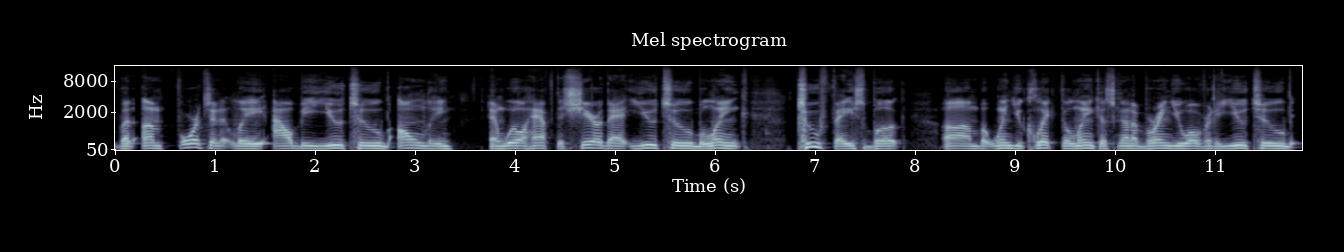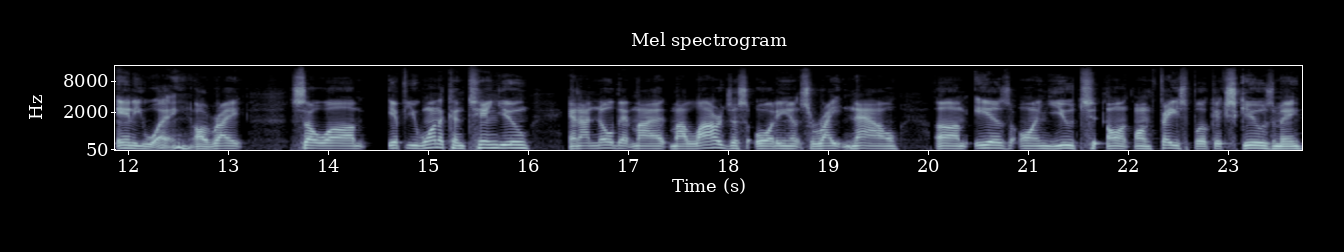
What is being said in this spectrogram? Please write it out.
but unfortunately, I'll be YouTube only, and we'll have to share that YouTube link to Facebook. Um, but when you click the link, it's going to bring you over to YouTube anyway. All right. So um, if you want to continue, and I know that my my largest audience right now um, is on YouTube on on Facebook. Excuse me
